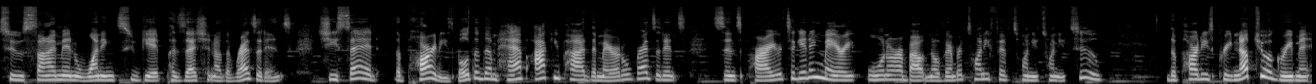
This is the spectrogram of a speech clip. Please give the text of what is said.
to Simon wanting to get possession of the residence, she said the parties, both of them, have occupied the marital residence since prior to getting married on or about November 25th, 2022. The parties' prenuptial agreement,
